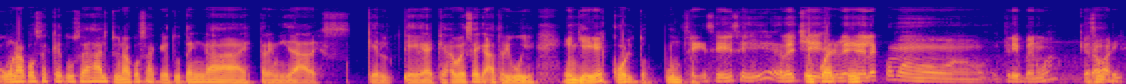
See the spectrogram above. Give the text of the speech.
una cosa es que tú seas alto y una cosa es que tú tengas extremidades que, que, que a veces atribuye. En Jay es corto, punto. Sí, sí, sí. Él es, él, es como Chris Benoit, que era bajito.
